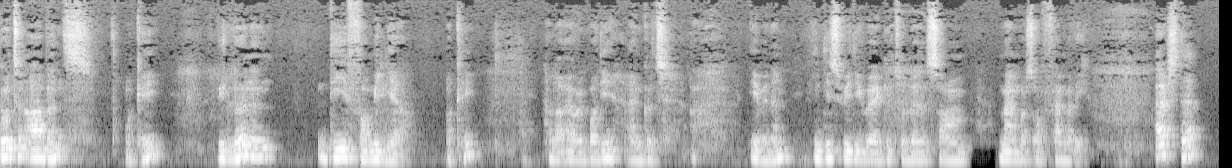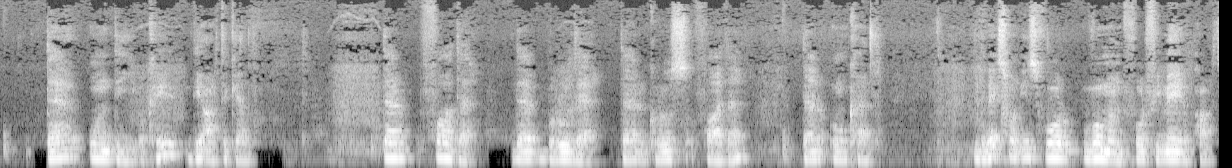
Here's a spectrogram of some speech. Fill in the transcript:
Guten Abend. Okay. Wir lernen die Familie. Okay. Hello everybody and good uh, evening. In this video we are going to learn some members of family. Erste der und die. Okay. Die Artikel. Der Vater, der Bruder, der Großvater, der Onkel. The next one is for woman, for female part.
